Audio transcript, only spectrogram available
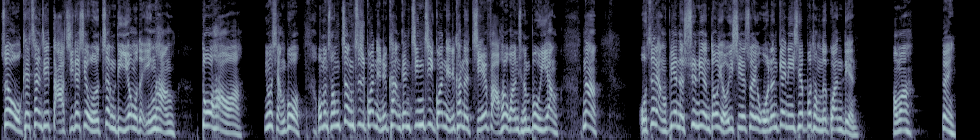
所以我可以趁机打击那些我的政敌用我的银行，多好啊！你有想过，我们从政治观点去看，跟经济观点去看的解法会完全不一样。那我这两边的训练都有一些，所以我能给你一些不同的观点，好吗？对。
